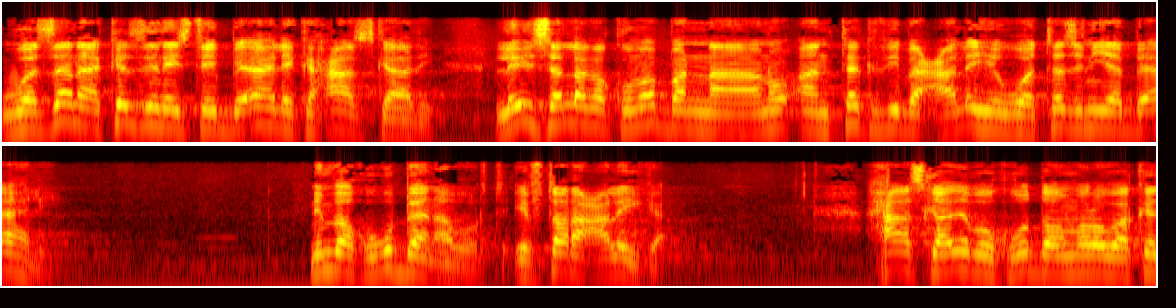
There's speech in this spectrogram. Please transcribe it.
wazanaa ka zinaystay biahlika xaaskaadii laysa laka kuma bannaano an takdiba calayhi wa tasniya biahli. Nin baa kugu been abuurtay iftara calayka. Xaaskaadii buu kugu dabamaro waa ka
